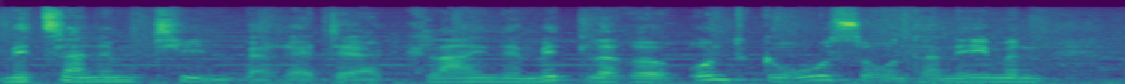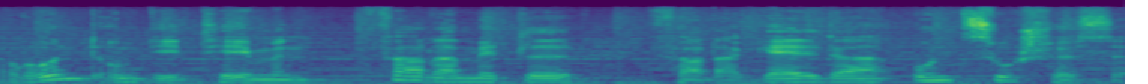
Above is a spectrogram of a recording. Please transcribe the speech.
Mit seinem Team berät er kleine, mittlere und große Unternehmen rund um die Themen Fördermittel, Fördergelder und Zuschüsse.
